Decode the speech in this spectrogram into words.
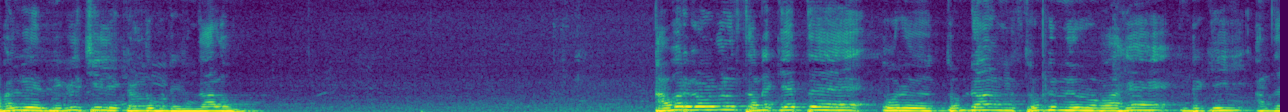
பல்வேறு நிகழ்ச்சிகளை கலந்து கொண்டிருந்தாலும் அவர்கள் தனக்கேற்ற ஒரு தொண்டான் தொண்டு நிறுவனமாக இன்றைக்கு அந்த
